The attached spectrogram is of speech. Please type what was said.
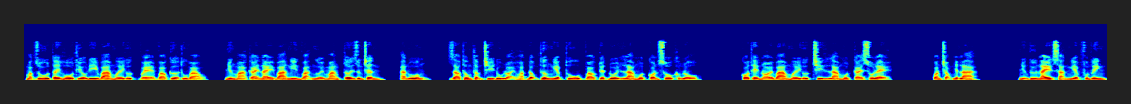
Mặc dù tây hồ thiếu đi ba mươi ức vé vào cửa thu vào, nhưng mà cái này ba nghìn vạn người mang tới dừng chân, ăn uống, giao thông thậm chí đủ loại hoạt động thương nghiệp thu vào tuyệt đối là một con số khổng lồ. Có thể nói ba mươi ức chỉ là một cái số lẻ quan trọng nhất là, những thứ này sản nghiệp phồn vinh,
